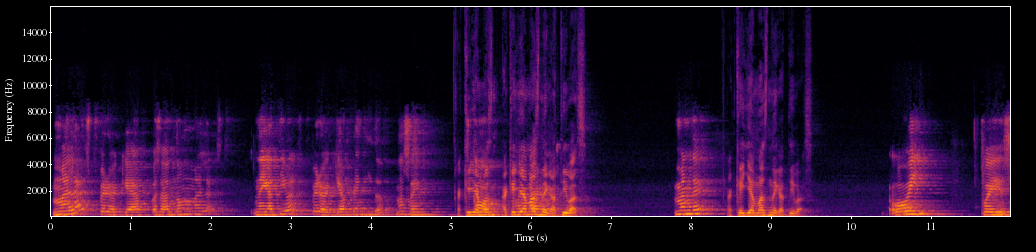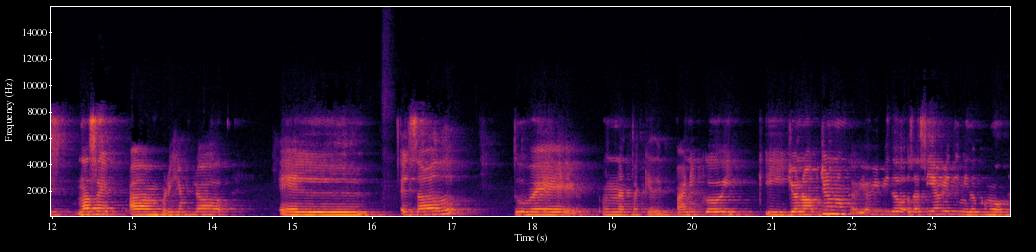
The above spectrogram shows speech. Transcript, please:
malas, pero que, ha- o sea, no malas, negativas, pero que he aprendido. No sé. ¿A qué llamas, a qué muy llamas raro. negativas? Mande. ¿A qué llamas negativas? Hoy, pues, no sé, am, por ejemplo, el, el sábado tuve un ataque de pánico y, y yo no, yo nunca había vivido, o sea, sí había tenido como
